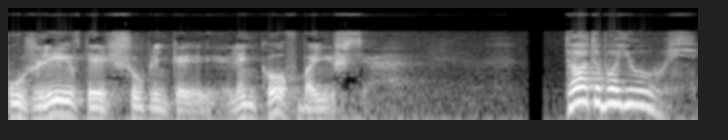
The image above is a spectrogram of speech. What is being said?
пужлив ты, шупленькой, леньков боишься. То-то боюсь.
